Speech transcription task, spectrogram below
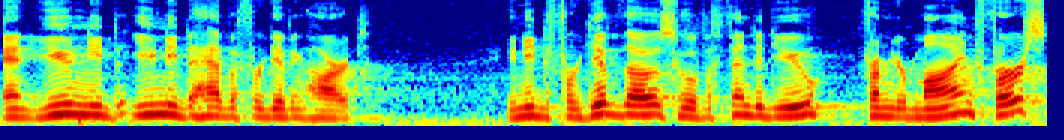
and you need, you need to have a forgiving heart. You need to forgive those who have offended you from your mind first,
